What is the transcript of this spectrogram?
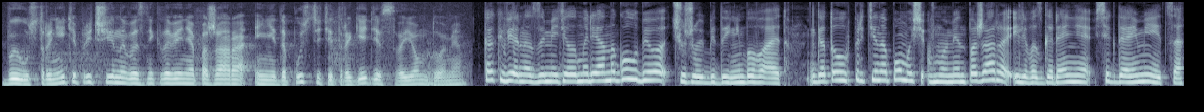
вы устраните причины возникновения пожара и не допустите трагедии в своем доме. Как верно заметила Марианна Голубева, чужой беды не бывает. Готовых прийти на помощь в момент пожара или возгорания всегда имеется,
